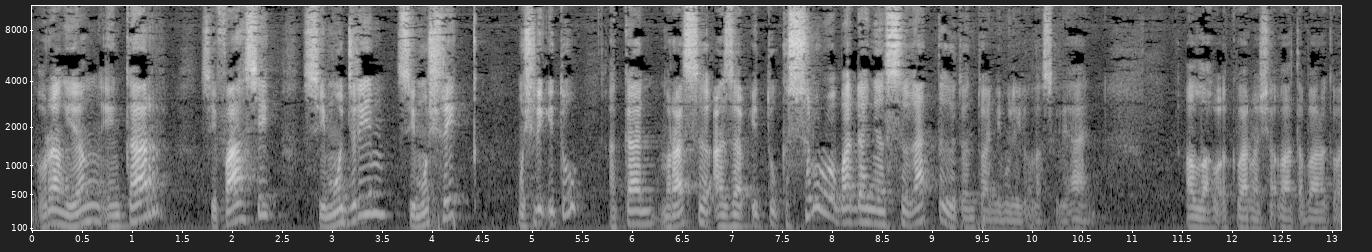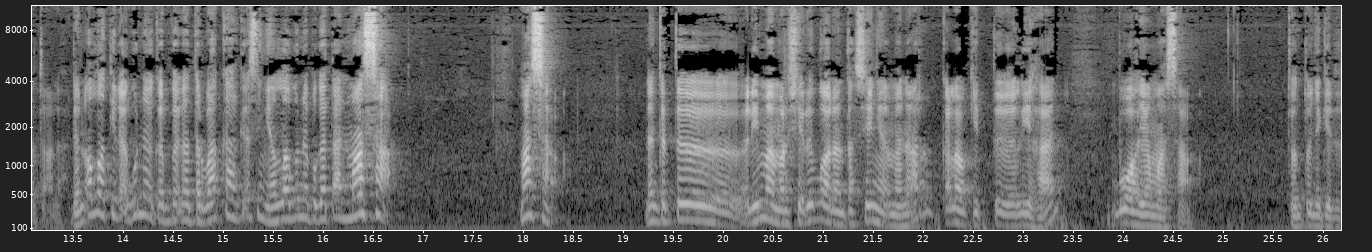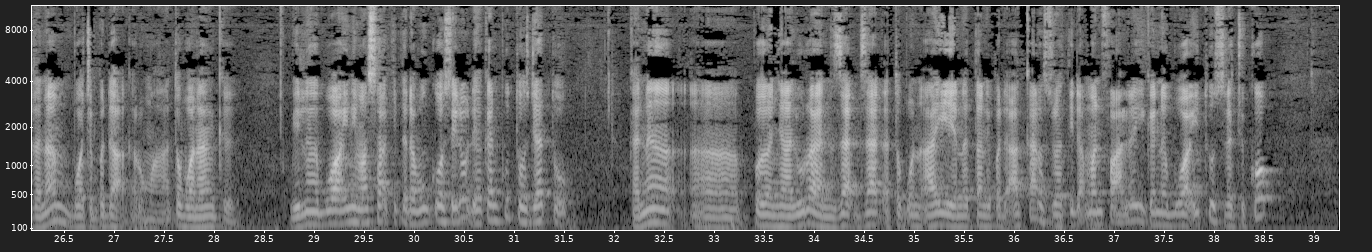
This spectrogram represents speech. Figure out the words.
orang yang engkar, si fasik, si mujrim, si musyrik, musyrik itu akan merasa azab itu ke seluruh badannya serata tuan-tuan dimuliakan Allah sekalian. Allahu akbar masya-Allah tabaraka wa taala. Dan Allah tidak gunakan perkataan terbakar kat sini. Allah guna perkataan masak. Masak. Dan kata Imam Rashid Ridha dan tafsirnya Manar, kalau kita lihat buah yang masak. Contohnya kita tanam buah cempedak kat rumah atau buah nangka. Bila buah ini masak kita dah bungkus elok dia akan putus jatuh. Kerana uh, penyaluran zat-zat ataupun air yang datang daripada akar sudah tidak manfaat lagi kerana buah itu sudah cukup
